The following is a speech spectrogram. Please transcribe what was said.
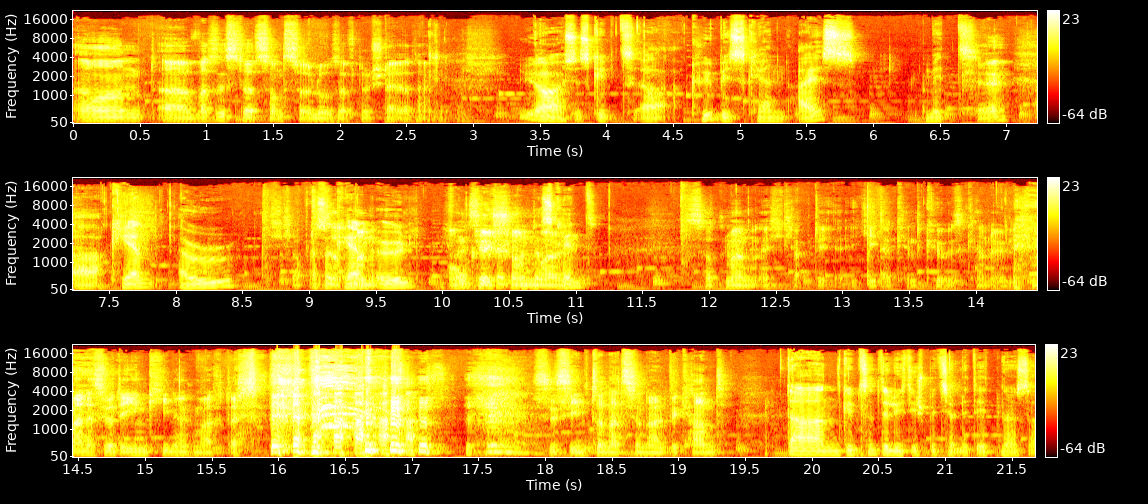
Und äh, was ist dort sonst so los auf dem Steirertag? Ja, also es gibt äh, Kübiskern-Eis mit Okay. äh, Kernöl, Ich glaube, das also Kernöl. Ich weiß Onkel nicht, ob schon man das mal. kennt. Das hat man, ich glaube, jeder kennt Kürbiskernöl. Ich meine, es wird eh in China gemacht. Also. Es ist international bekannt. Dann gibt es natürlich die Spezialitäten, also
